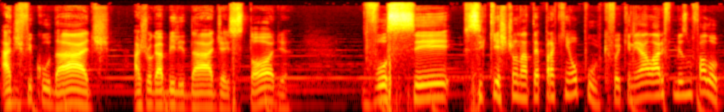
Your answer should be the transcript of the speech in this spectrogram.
a dificuldade, a jogabilidade, a história, você se questiona até pra quem é o público. Foi que nem a Larif mesmo falou.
